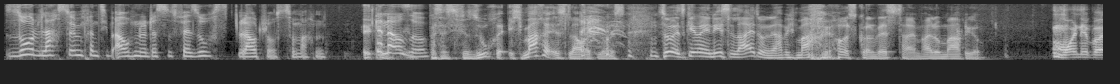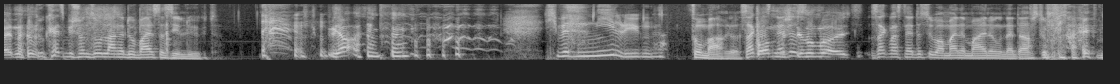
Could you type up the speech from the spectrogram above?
so lachst du im Prinzip auch nur, dass du es versuchst, lautlos zu machen. Genau so. Was heißt, ich versuche? Ich mache es lautlos. so, jetzt gehen wir in die nächste Leitung. Da habe ich Mario aus Convestheim. Hallo Mario. Moin, ihr beiden. Du kennst mich schon so lange, du weißt, dass ihr lügt. Ja. Ich würde nie lügen. So, Mario, sag was, Nettes, sag was Nettes über meine Meinung und dann darfst du bleiben.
